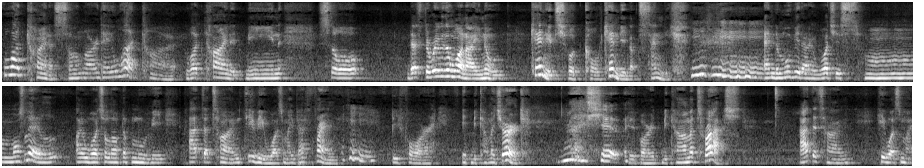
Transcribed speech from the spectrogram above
What kind of song are they? What kind? What kind it mean? So that's the reason one I know Candy should call Candy, not Sandy. and the movie that I watch is mm, mostly I, I watch a lot of movie. At that time, TV was my best friend before it become a jerk, Shit. before it become a trash. At the time, he was my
